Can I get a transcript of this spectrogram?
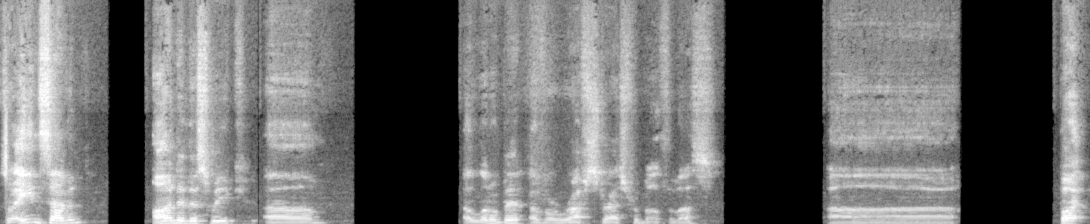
so eight and seven. On to this week. Um, a little bit of a rough stretch for both of us. Uh, but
